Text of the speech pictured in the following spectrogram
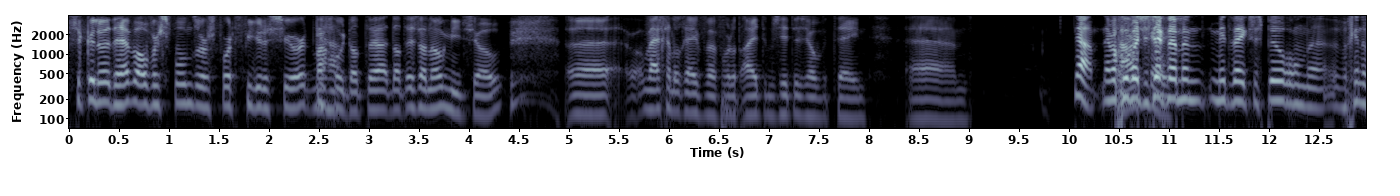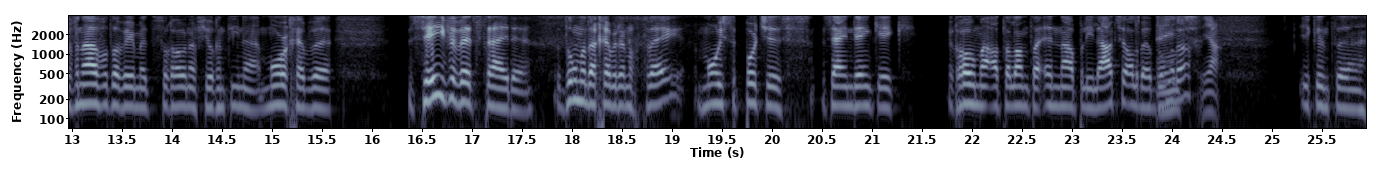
Ze kunnen het hebben over sponsors voor vierde shirt. Maar Ja. goed, dat, eh, dat is dan ook niet zo. Eh, wij gaan nog even voor dat item zitten zo meteen. Ehm, Ja, maar goed, wat je zegt, we hebben een midweekse speelronde. We beginnen vanavond alweer met Verona Fiorentina. Morgen hebben we zeven wedstrijden. Donderdag hebben we er nog twee. mooiste potjes zijn denk ik Roma, Atalanta en Napoli Lazio, allebei op donderdag. eens? Ja. Je kunt, eh,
